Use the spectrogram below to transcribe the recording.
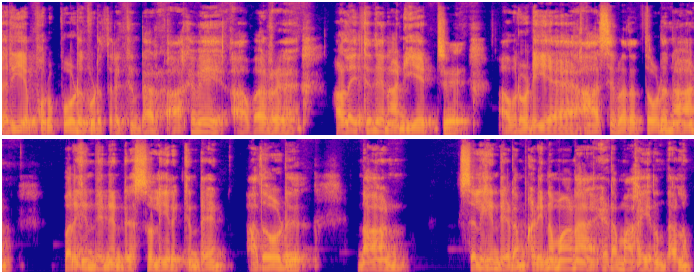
பெரிய பொறுப்போடு கொடுத்திருக்கின்றார். ஆகவே அவர் அழைத்ததை நான் ஏற்று அவருடைய ஆசீர்வாதத்தோடு நான் வருகின்றேன் என்று சொல்லியிருக்கின்றேன். அதோடு நான் செல்கின்ற இடம் கடினமான இடமாக இருந்தாலும்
